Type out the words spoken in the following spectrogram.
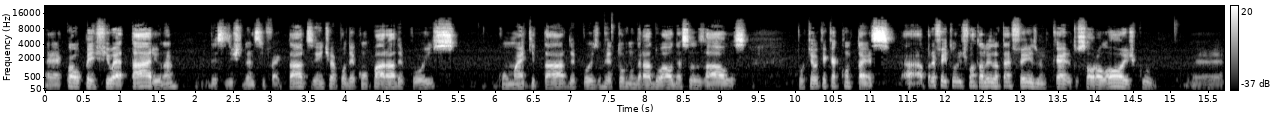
é, qual é o perfil etário né, desses estudantes infectados, e a gente vai poder comparar depois como é que está depois do retorno gradual dessas aulas. Porque o que, que acontece? A, a Prefeitura de Fortaleza até fez um inquérito sorológico, é,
